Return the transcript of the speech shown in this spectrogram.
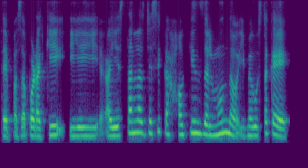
te pasa por aquí y ahí están las Jessica Hawkins del mundo y me gusta que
